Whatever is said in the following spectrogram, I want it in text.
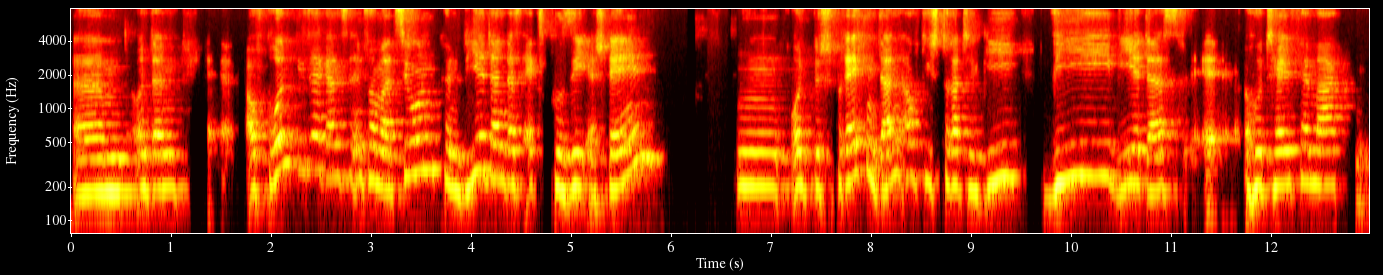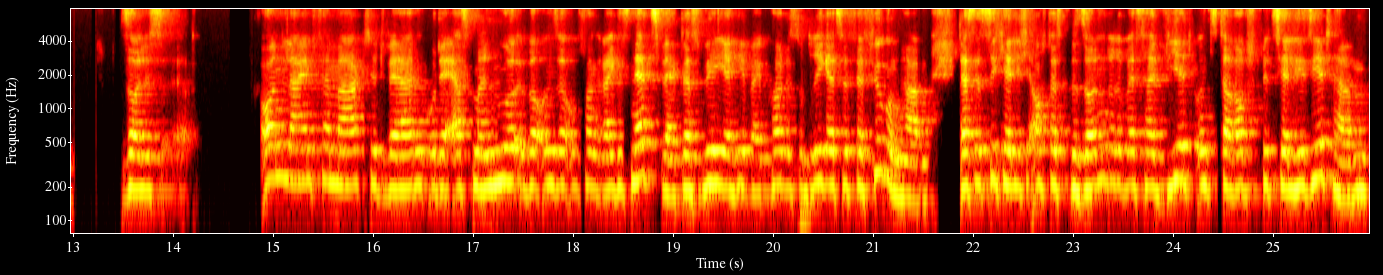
Ähm, und dann äh, aufgrund dieser ganzen Informationen können wir dann das Exposé erstellen und besprechen dann auch die Strategie, wie wir das äh, Hotel vermarkten. Soll es äh, online vermarktet werden oder erstmal nur über unser umfangreiches Netzwerk, das wir ja hier bei Cordes und Rieger zur Verfügung haben. Das ist sicherlich auch das Besondere, weshalb wir uns darauf spezialisiert haben.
